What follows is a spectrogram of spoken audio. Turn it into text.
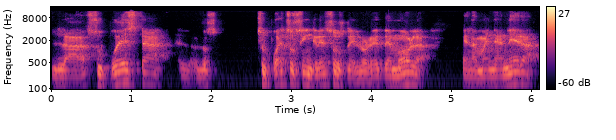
la supuesta, los supuestos ingresos de Loret de Mola, en la mañanera,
